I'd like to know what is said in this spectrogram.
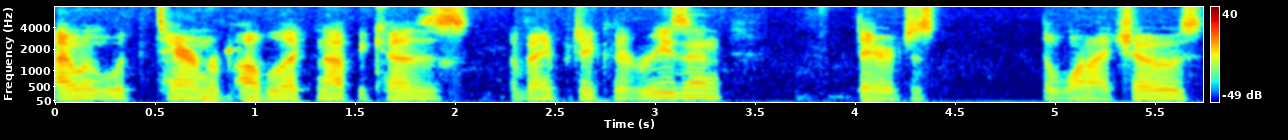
I went with the Terran Republic, not because of any particular reason. They're just the one I chose.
